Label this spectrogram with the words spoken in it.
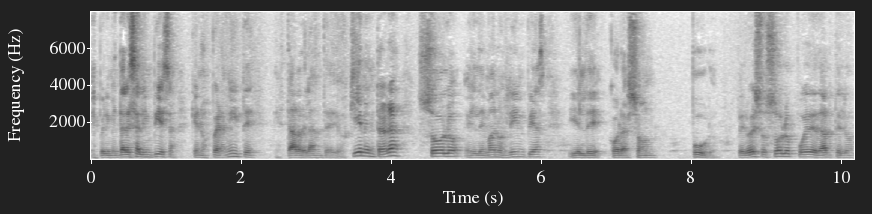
experimentar esa limpieza que nos permite estar delante de Dios. ¿Quién entrará? Solo el de manos limpias y el de corazón puro. Pero eso solo puede dártelo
